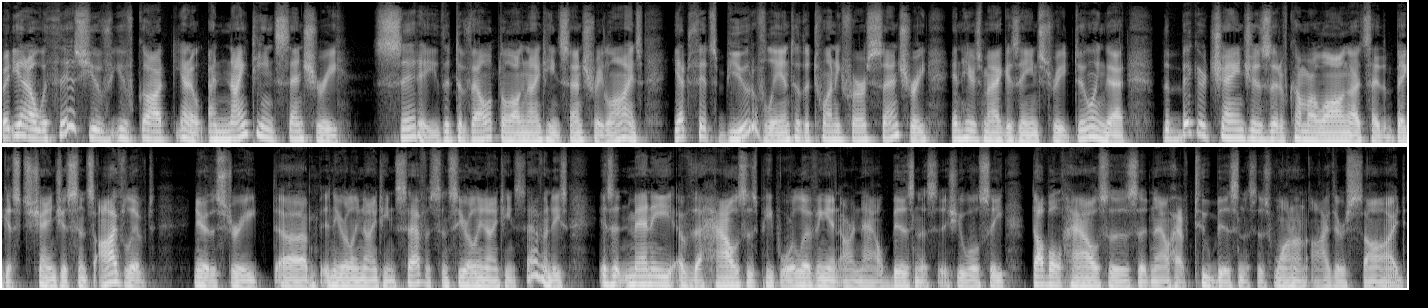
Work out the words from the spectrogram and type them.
But you know, with this, you've you've got you know a 19th century city that developed along 19th century lines, yet fits beautifully into the 21st century. And here's Magazine Street doing that. The bigger changes that have come along, I'd say the biggest changes since I've lived near the street uh, in the early 1970s, since the early 1970s, is that many of the houses people were living in are now businesses. You will see double houses that now have two businesses, one on either side.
